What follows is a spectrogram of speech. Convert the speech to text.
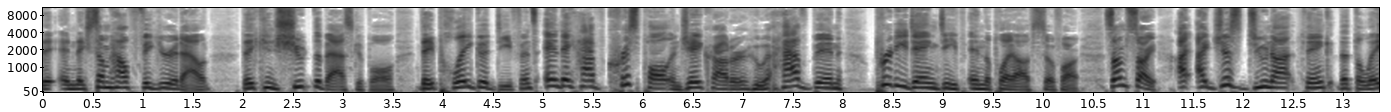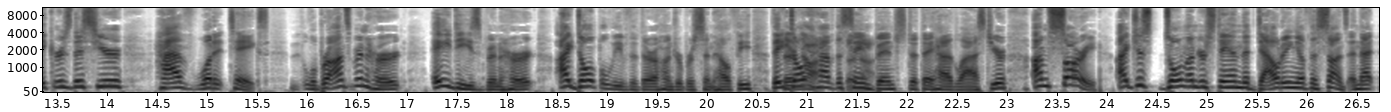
they, and they somehow figure it out. They can shoot the basketball. They play good defense, and they have Chris Paul and Jae Crowder, who have been pretty dang deep in the playoffs so far. So I'm sorry. I, I just do not think that the Lakers this year have what it takes. LeBron's been hurt. AD's been hurt. I don't believe that they're 100% healthy. They They're don't not. have the They're same not. bench that they had last year. I'm sorry. I just don't understand the doubting of the Suns and that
